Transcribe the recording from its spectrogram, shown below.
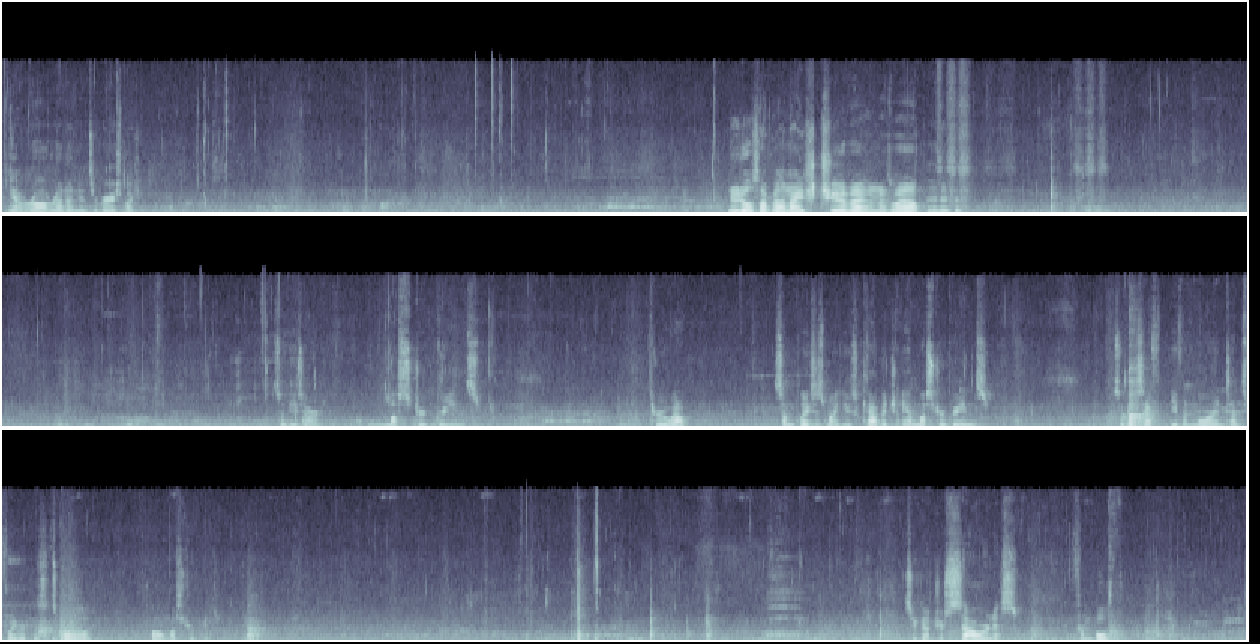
yeah, raw red onions are very spicy. Noodles have got a nice chew about them as well. So these are mustard greens throughout. Some places might use cabbage and mustard greens. So these have even more intense flavor because it's all all mustard greens. So you got your sourness from both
